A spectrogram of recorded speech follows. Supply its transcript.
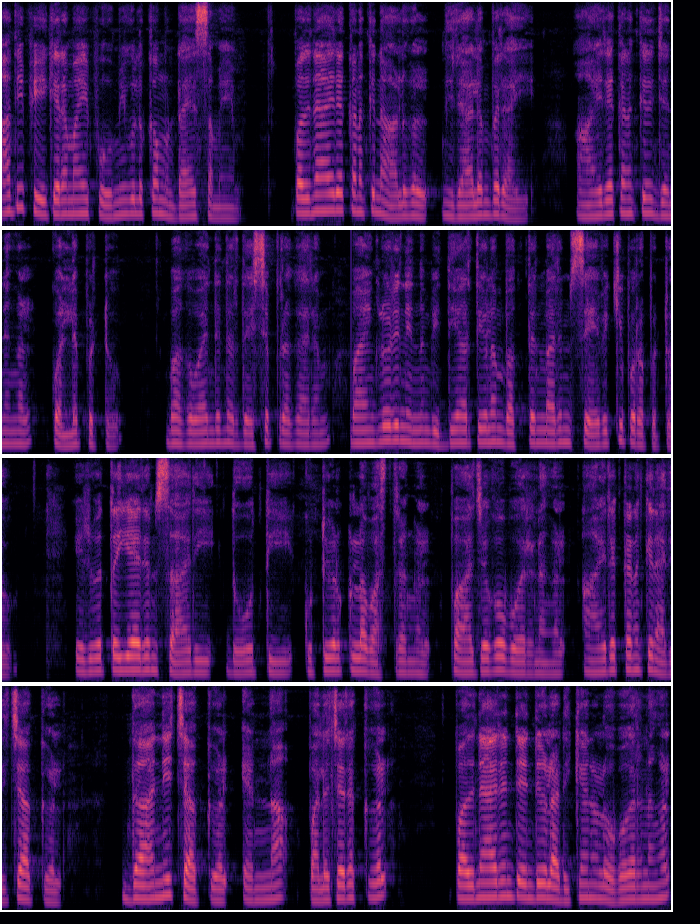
അതിഭീകരമായ ഭൂമികുലുക്കം ഉണ്ടായ സമയം പതിനായിരക്കണക്കിന് ആളുകൾ നിരാലംബരായി. ആയിരക്കണക്കിന് ജനങ്ങൾ കൊല്ലപ്പെട്ടു. ഭഗവാന്റെ നിർദ്ദേശപ്രകാരം ബാംഗ്ലൂരിൽ നിന്നും വിദ്യാർത്ഥികളും ഭക്തന്മാരും സേവയ്ക്ക് പുറപ്പെട്ടു. എഴുപത്തയ്യായിരം സാരി ധോത്തി കുട്ടികൾക്കുള്ള വസ്ത്രങ്ങൾ പാചകോപകരണങ്ങൾ ആയിരക്കണക്കിന് അരിച്ചാക്കുകൾ ധാന്യച്ചാക്കുകൾ എണ്ണ പലചരക്കുകൾ പതിനായിരം ടെന്റുകൾ അടിക്കാനുള്ള ഉപകരണങ്ങൾ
